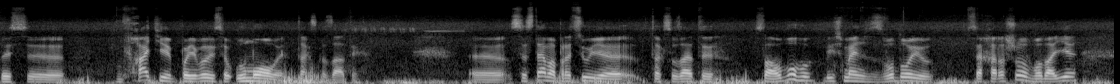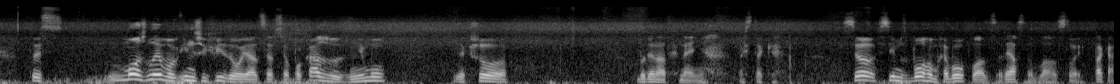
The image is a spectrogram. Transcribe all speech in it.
тобто, е, в хаті з'явилися умови, так сказати. Е, Система працює, так сказати, слава Богу, більш-менш з водою все хорошо, вода є. Тобто, можливо, в інших відео я це все покажу, зніму, якщо буде натхнення. Ось таке. Все, всім з Богом, хай Бог вас рясно благословить. Пока.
